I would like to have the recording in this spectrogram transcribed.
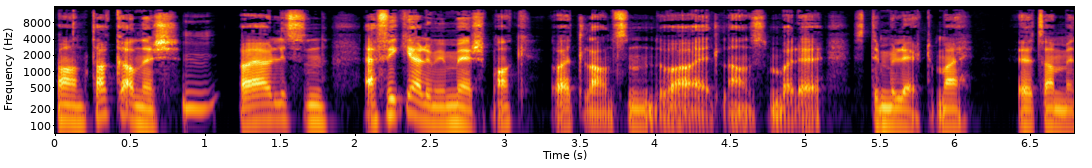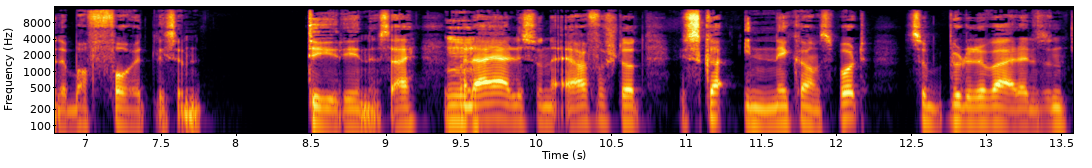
faen, takk, Anders. Mm. Og jeg, sånn, jeg fikk jævlig mye mersmak. Det var et eller annet som, det var et eller annet som bare stimulerte meg. Hva, med å bare få ut liksom dyret inni seg. Mm. Men det er jævlig sånn, jeg har forstått hvis du skal inn i kampsport, så burde det være en sånn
